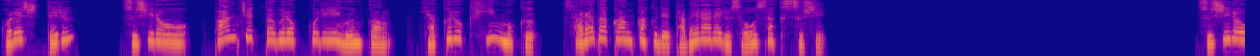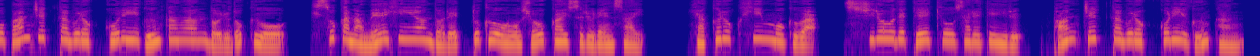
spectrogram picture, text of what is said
これ知ってる？スシロー、パンチェッタブロッコリー軍艦、106品目、サラダ感覚で食べられる創作寿司。スシローパンチェッタブロッコリー軍艦ルドクオー、密かな名品レッドクオーを紹介する連載。106品目は、スシローで提供されている、パンチェッタブロッコリー軍艦。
